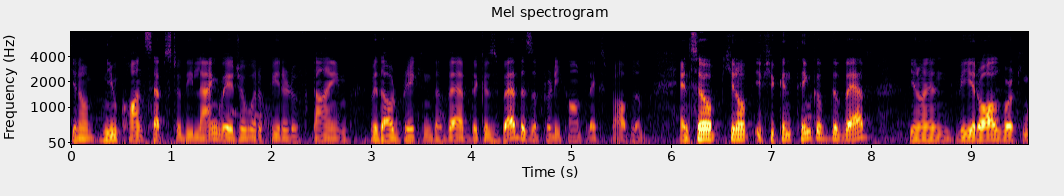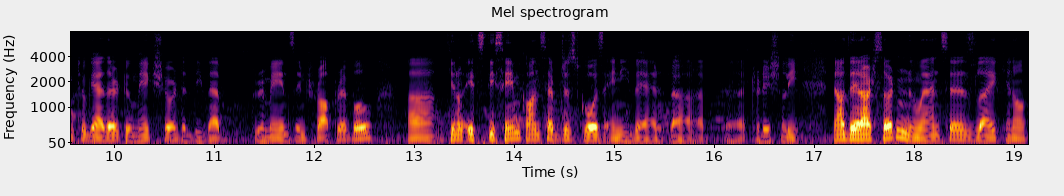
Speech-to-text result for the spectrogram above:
you know, new concepts to the language over a period of time without breaking the web, because web is a pretty complex problem. And so, you know, if you can think of the web, you know, and we are all working together to make sure that the web remains interoperable. Uh, you know, it's the same concept, just goes anywhere uh, uh, traditionally. Now, there are certain nuances like, you know,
